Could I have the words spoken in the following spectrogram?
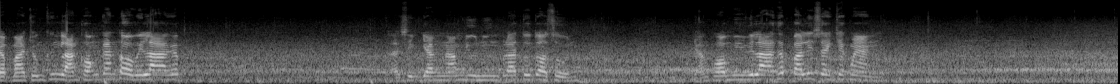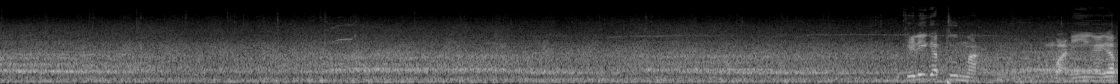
ครับมาชมครึ่งหลังของการต่อเวลาครับอาชิกยังนำอยู่หนึ่งประตูต่อศูนย์ยังพอมีเวลาครับปารีสแซงต์แชร์กแมงเคลลี่ครับทุ่มมาจังหวะนี้ยังไงครับ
